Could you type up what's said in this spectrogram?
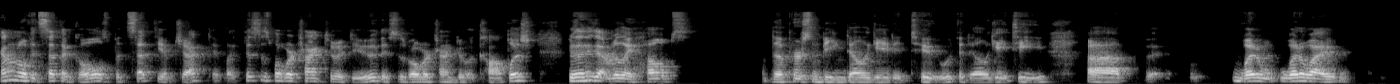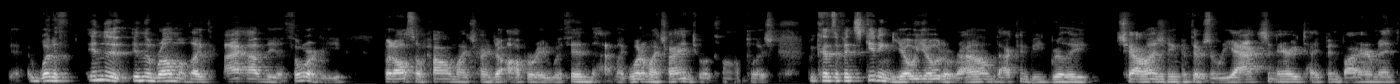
I don't know if it's set the goals, but set the objective. Like this is what we're trying to do. This is what we're trying to accomplish. Because I think that really helps the person being delegated to the delegatee uh, what what do i what if in the in the realm of like i have the authority but also how am i trying to operate within that like what am i trying to accomplish because if it's getting yo-yoed around that can be really challenging if there's a reactionary type environment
